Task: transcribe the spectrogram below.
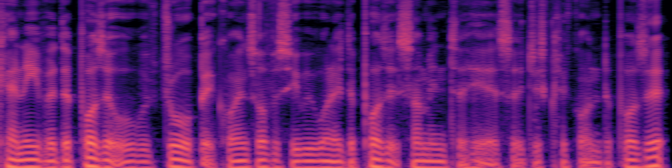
can either deposit or withdraw Bitcoins. Obviously, we want to deposit some into here. So just click on deposit.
